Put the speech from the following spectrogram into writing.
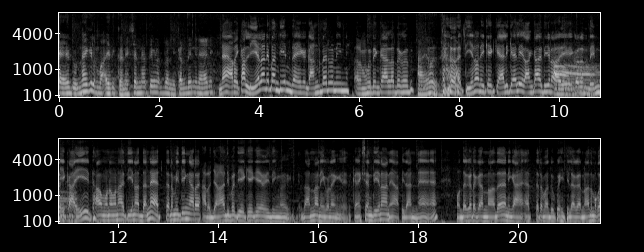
ඇ දුන්නකිල ඇති කනෙක්ෂන් ඇතිවනත් නිකන් දෙන්න නෑන. නෑ අර එක ලියලන බන්තියෙන් දැක ගණඩ බැරුවනන්න අර මුහදෙන් කල්ලදකොද තියෙන එක කෑලි කෑලි ලංකා තියෙන ඒකොලට දෙන්න. එකයි තා මොනමන තියෙන දන්න ඇත්තට මිතින් අර අර ජනාධිපති එකගේ ඉතින් දන්න නෙකොලන් කනෙක්ෂන් තියෙන නෑ අපි දන්න හොඳකට කරනවාද? නික ඇත්තටම දුක හිතිලා කරනවාද? මොක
